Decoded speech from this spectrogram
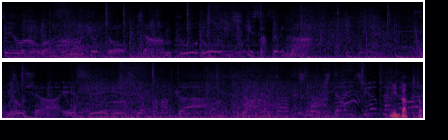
戦は技の距離とジャンプをどう意識させるか両者 SA ゲージが溜まった。ワンタッチの期待値が高まるインパクト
